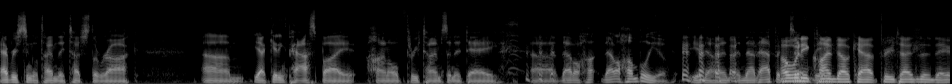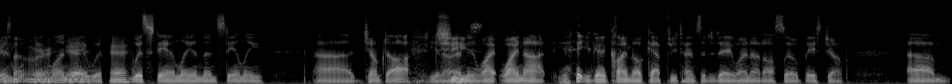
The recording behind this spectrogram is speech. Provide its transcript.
every single time they touched the rock. Um, yeah, getting passed by Honnold three times in a day, uh, that'll that'll humble you, you know, and, and that happened. Oh, when he me climbed El Cap three times in a day or in, something. in or- one yeah, day with yeah. with Stanley, and then Stanley uh, jumped off. You know, I mean, why why not? you're going to climb El Cap three times in a day. Why not also base jump? Um,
